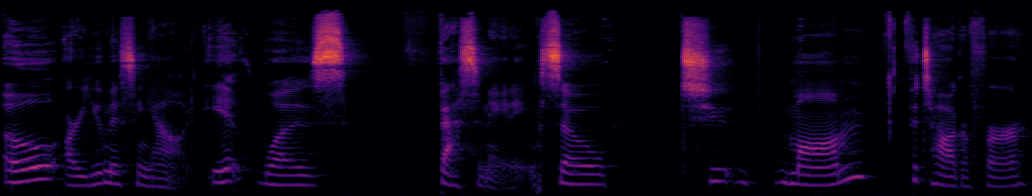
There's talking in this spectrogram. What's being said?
oh, are you missing out? It was fascinating. So, two mom, photographer,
